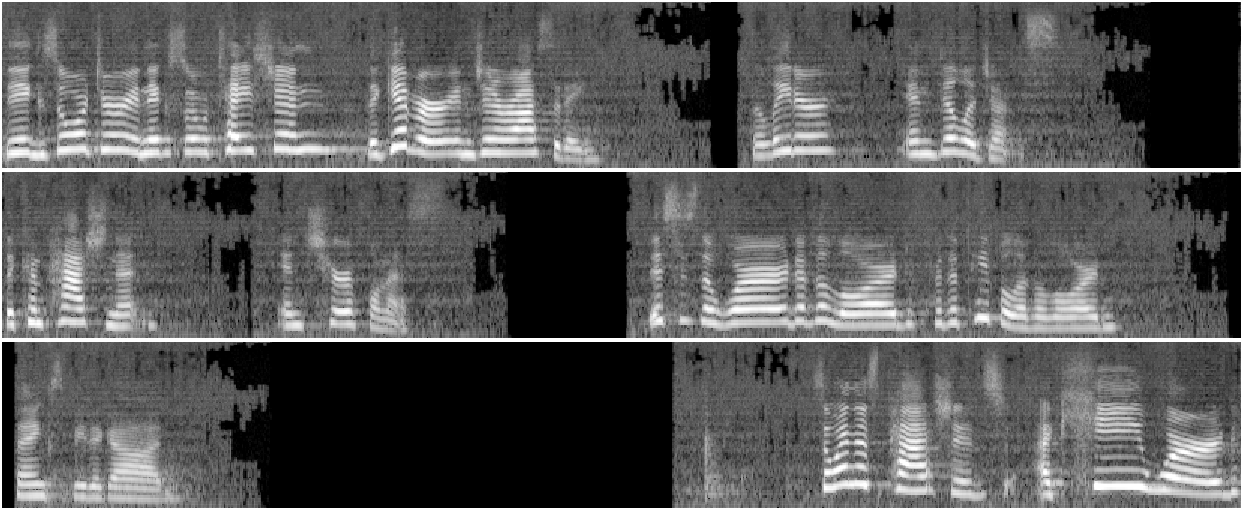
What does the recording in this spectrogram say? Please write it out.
the exhorter in exhortation, the giver in generosity, the leader in diligence, the compassionate in cheerfulness. This is the word of the Lord for the people of the Lord. Thanks be to God. So, in this passage, a key word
